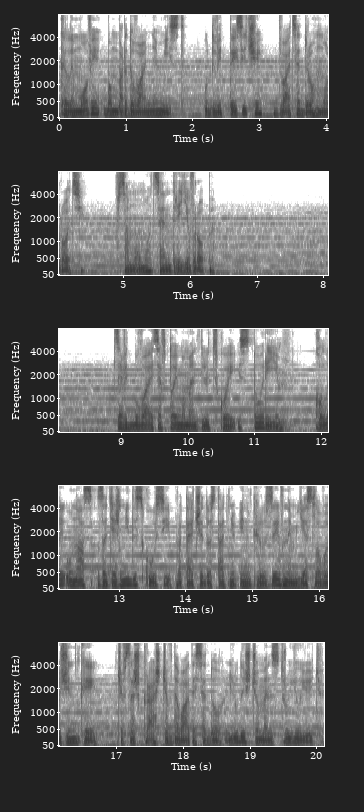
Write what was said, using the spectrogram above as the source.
килимові бомбардування міст у 2022 році в самому центрі Європи. Це відбувається в той момент людської історії, коли у нас затяжні дискусії про те, чи достатньо інклюзивним є слово жінки, чи все ж краще вдаватися до люди, що менструюють,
